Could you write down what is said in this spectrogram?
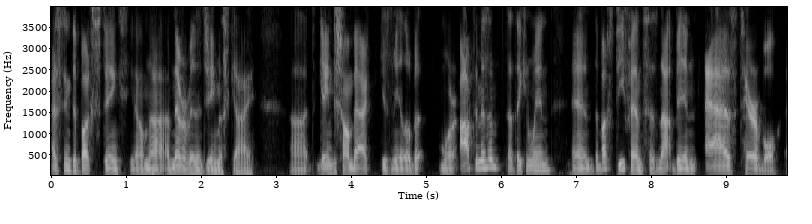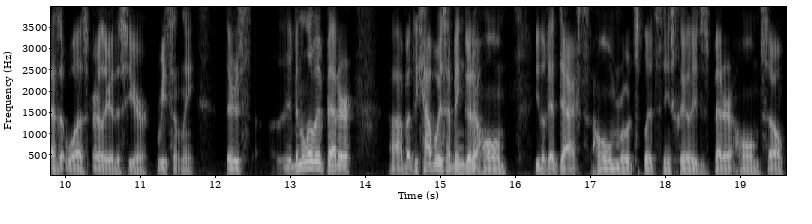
I just think the Bucs stink. You know, I'm not. I've never been a Jameis guy. Uh, getting Deshaun back gives me a little bit more optimism that they can win. And the Bucs defense has not been as terrible as it was earlier this year. Recently, there's they've been a little bit better, uh, but the Cowboys have been good at home. You look at Dak's home road splits, and he's clearly just better at home. So,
